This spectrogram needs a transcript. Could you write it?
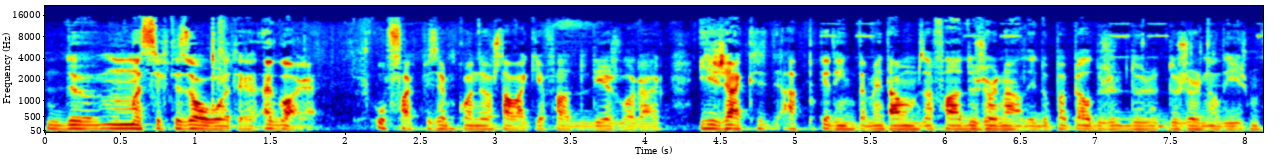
de uma certeza ou outra. Agora, o facto, por exemplo, quando eu estava aqui a falar do Dias Lorago, e já que há bocadinho também estávamos a falar do jornal e do papel do, do, do jornalismo,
